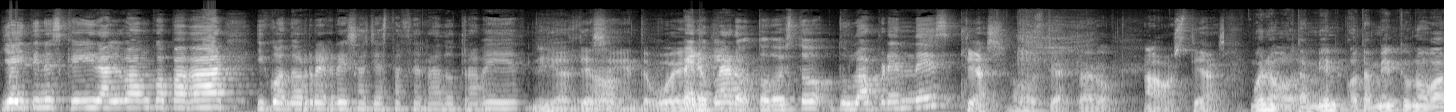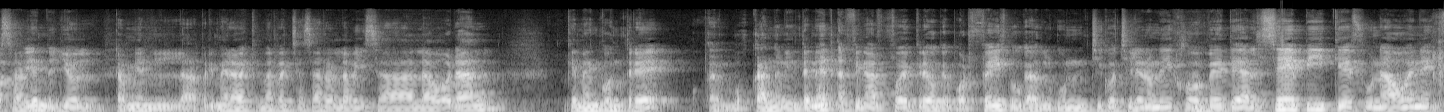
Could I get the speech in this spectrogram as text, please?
y ahí tienes que ir al banco a pagar, y cuando regresas ya está cerrado otra vez. Y al día ¿no? siguiente vuelve. Pero claro, todo esto tú lo aprendes. Hostias. Hostia, claro. Ah, hostias. Bueno, o también, o también que uno va sabiendo. Yo también la primera vez que me rechazaron la visa laboral, que me encontré buscando en internet, al final fue creo que por Facebook, algún chico chileno me dijo, vete al CEPI, que es una ONG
